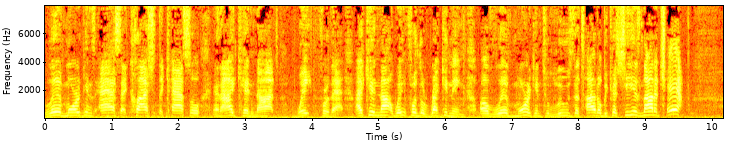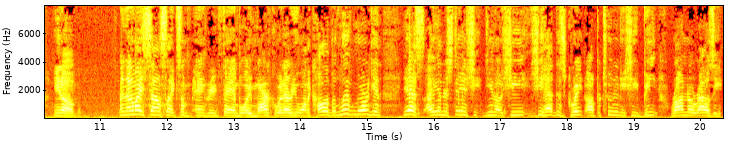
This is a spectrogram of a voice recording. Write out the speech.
Liv Morgan's ass at Clash at the Castle, and I cannot wait for that. I cannot wait for the reckoning of Liv Morgan to lose the title because she is not a champ. You know, and that might sound like some angry fanboy Mark or whatever you want to call it, but Liv Morgan, yes, I understand she you know, she she had this great opportunity. She beat Ronda Rousey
